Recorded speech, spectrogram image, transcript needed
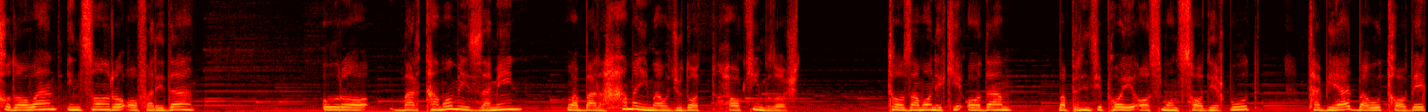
Худованд инсонро офарида ӯро бар тамоми замин ва бар ҳамаи мавҷудот ҳоким гузошт. То замоне ки одам ба принсипҳои осмон содиқ буд табиат ба ӯ тобеъ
